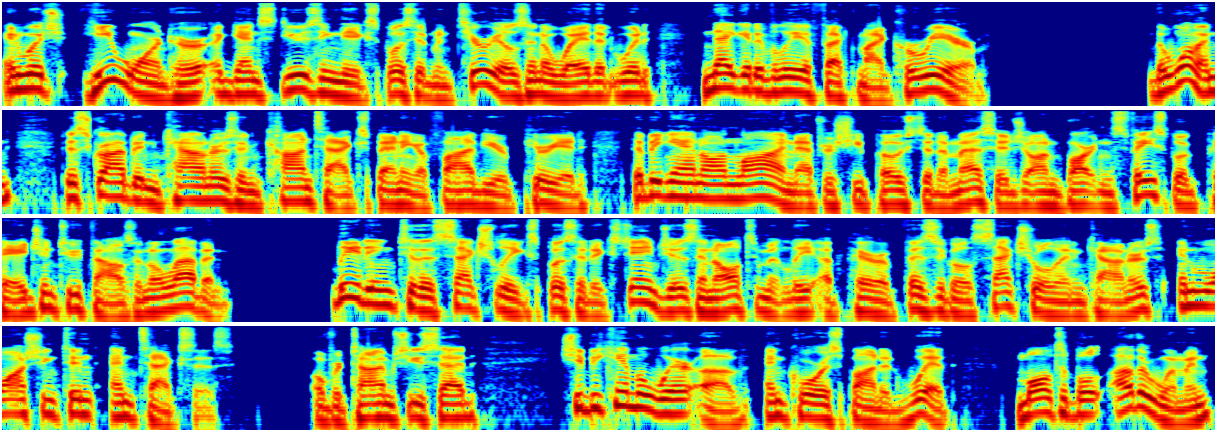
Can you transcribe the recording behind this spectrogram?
in which he warned her against using the explicit materials in a way that would negatively affect my career. The woman described encounters and contacts spanning a five year period that began online after she posted a message on Barton's Facebook page in 2011, leading to the sexually explicit exchanges and ultimately a pair of physical sexual encounters in Washington and Texas. Over time, she said, she became aware of and corresponded with multiple other women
